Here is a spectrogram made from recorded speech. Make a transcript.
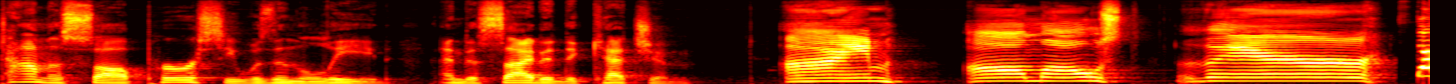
Thomas saw Percy was in the lead and decided to catch him. I'm Almost there. Stop!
